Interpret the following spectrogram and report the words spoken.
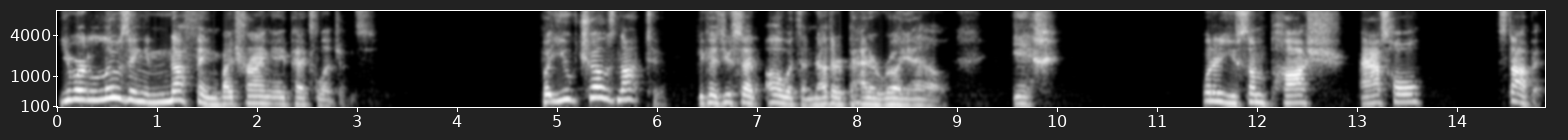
You are losing nothing by trying Apex Legends. But you chose not to because you said, oh, it's another battle royale. Ich. What are you, some posh asshole? Stop it.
